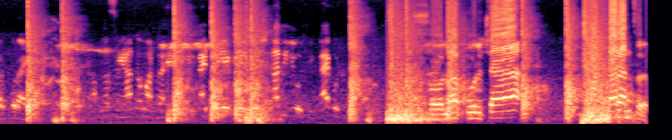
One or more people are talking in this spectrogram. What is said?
भरपूर आहे. आपला सिंहाचा वाटा आहे. काहीतरी एक घोषणा दिली होती. काय घोषणा? सोलापूरच्या मतदारांचं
